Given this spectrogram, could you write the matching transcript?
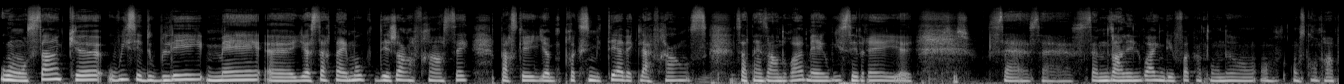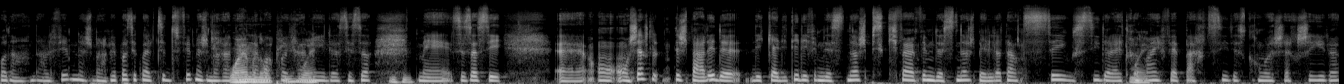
où on sent que oui c'est doublé, mais euh, il y a certains mots déjà en français parce qu'il y a une proximité avec la France, certains endroits. Mais oui c'est vrai, C'est ça. Ça, ça, ça nous en éloigne des fois quand on a on, on, on se comprend pas dans, dans le film. là. Je me rappelle pas c'est quoi le titre du film, mais je me rappelle Ouais, l'avoir programmé. ouais. C'est ça. Mhm. Mais c'est ça, c'est. euh, on, on cherche. Je parlais de, des qualités des films de Cinoche, puis ce qui fait un film de Cinoche, ben, l'authenticité aussi de l'être Ouais. humain fait partie de ce qu'on va chercher là,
